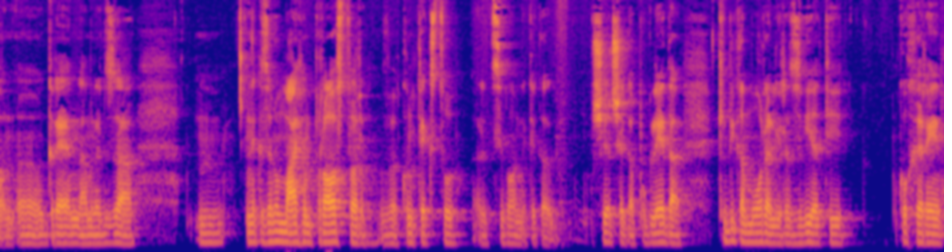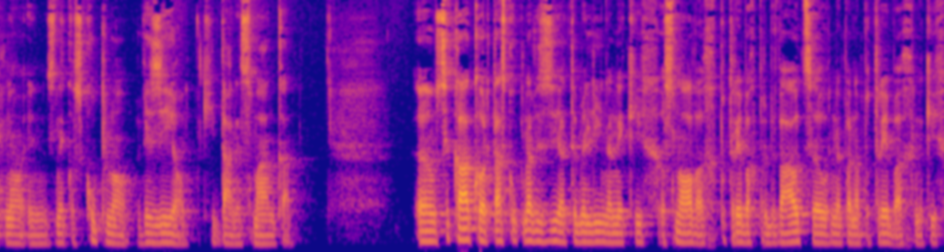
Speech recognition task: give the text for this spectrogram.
uh, gre namreč za um, nek zelo majhen prostor v kontekstu recimo, nekega širšega pogleda, ki bi ga morali razvijati koherentno in z neko skupno vizijo, ki danes manjka. Eh, vsekakor ta skupna vizija temelji na nekih osnovah, potrebah prebivalcev, ne pa na potrebah nekih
